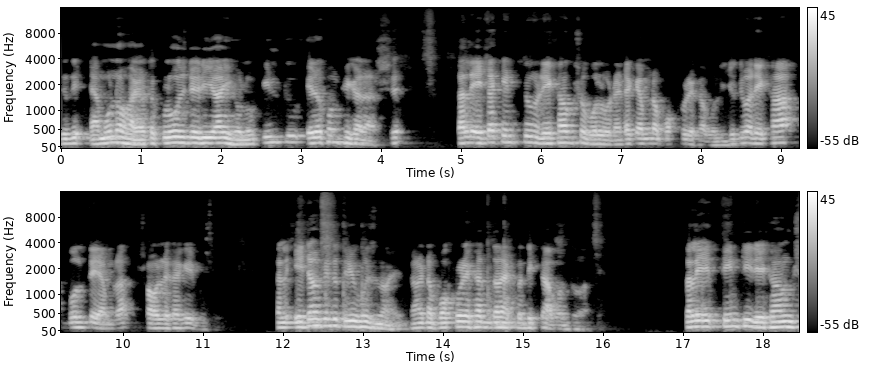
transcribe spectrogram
যদি এমনও হয়, অর্থাৎ ক্লোজড এরিয়াই হলো, কিন্তু এরকম ফিগার আসছে, তাহলে এটা কিন্তু রেখাংশ বলব না, এটাকে আমরা বক্ররেখা বলি। যদি বা রেখা বলতে আমরা সরলরেখাকেই বুঝি। তাহলে এটাও কিন্তু ত্রিভুজ নয়, কারণ এটা বক্ররেখার দ্বারা একটা দিকটা আবদ্ধ আছে। তাহলে এই তিনটি রেখাংশ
